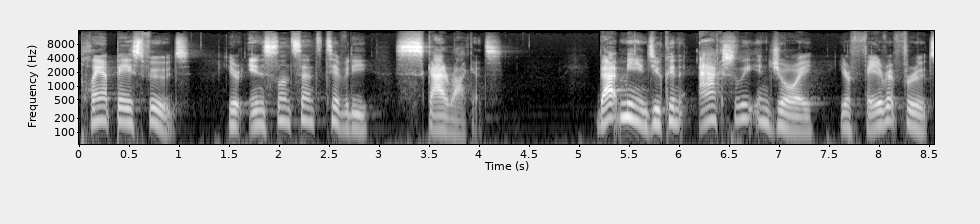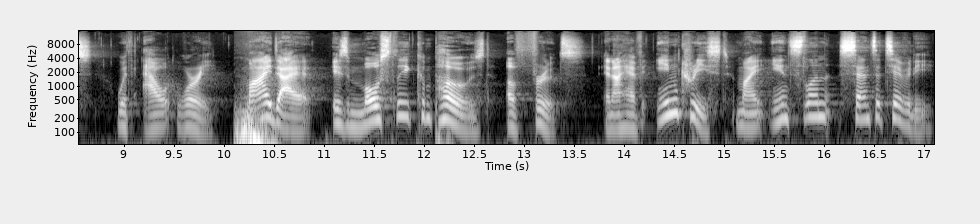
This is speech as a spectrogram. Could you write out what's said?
plant based foods, your insulin sensitivity skyrockets. That means you can actually enjoy your favorite fruits without worry. My diet is mostly composed of fruits, and I have increased my insulin sensitivity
